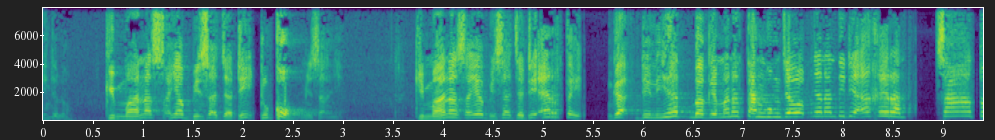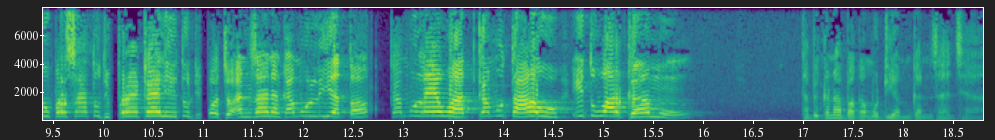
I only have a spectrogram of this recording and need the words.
itu loh. Gimana saya bisa jadi dukuh misalnya? Gimana saya bisa jadi RT? Enggak dilihat bagaimana tanggung jawabnya nanti di akhirat. Satu persatu dipreteli itu di pojokan sana. Kamu lihat toh. Kamu lewat. Kamu tahu. Itu wargamu. Tapi kenapa kamu diamkan saja?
